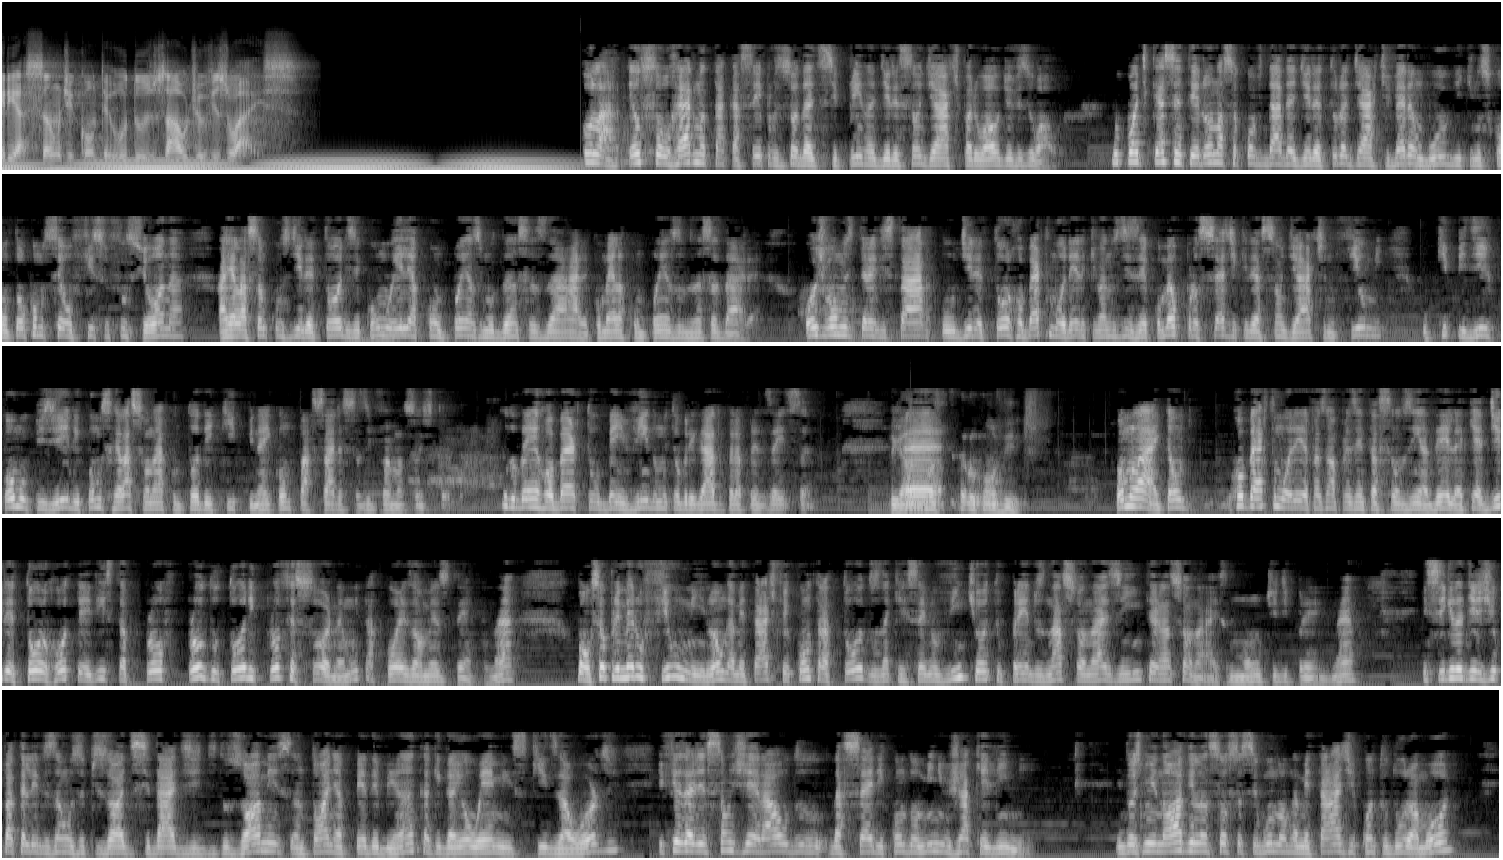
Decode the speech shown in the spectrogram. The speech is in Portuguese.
Criação de conteúdos audiovisuais. Olá, eu sou Herman Takasei, professor da disciplina Direção de Arte para o Audiovisual. No podcast anterior, nossa convidada é a diretora de arte Vera Hamburg, que nos contou como seu ofício funciona, a relação com os diretores e como ele acompanha as mudanças da área, como ela acompanha as mudanças da área. Hoje vamos entrevistar o diretor Roberto Moreira, que vai nos dizer como é o processo de criação de arte no filme, o que pedir, como pedir e como se relacionar com toda a equipe, né, e como passar essas informações todas. Tudo bem, Roberto? Bem-vindo, muito obrigado pela presença. Obrigado é... pelo convite. Vamos lá, então, Roberto Moreira fazer uma apresentaçãozinha dele, que é diretor, roteirista, prof, produtor e professor, né? Muita coisa ao mesmo tempo, né? Bom, seu primeiro filme, longa-metragem, foi Contra Todos, né, que recebeu 28 prêmios nacionais e internacionais, um monte de prêmios, né? Em seguida dirigiu para a televisão os episódios Cidade dos Homens, Antônia P. de Bianca, que ganhou o Emmy Kids Award, e fez a direção geral do, da série Condomínio Jaqueline. Em 2009 lançou seu segundo longa-metragem, Quanto Dura o Amor,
